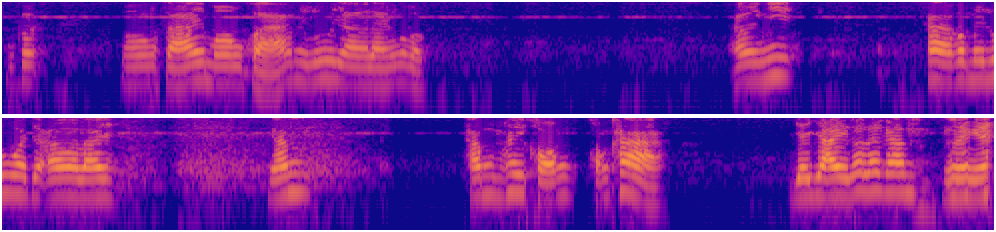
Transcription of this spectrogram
มันก็มองซ้ายมองขวาไม่รู้จะเอาอะไร มันก็บอก เอาอย่างนี้ ข้าก็ไม่รู้ว่าจะเอาอะไร งั้นทำให้ของของข้า ใหญ่ๆก็แล้วกันอะไรเงี้ย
